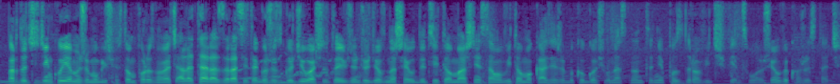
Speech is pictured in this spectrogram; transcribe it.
Bardzo Ci dziękujemy, że mogliśmy z Tobą porozmawiać, ale teraz, z racji tego, że zgodziłaś się tutaj wziąć udział w naszej audycji, to masz niesamowitą okazję, żeby kogoś u nas na antenie pozdrowić, więc możesz ją wykorzystać.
